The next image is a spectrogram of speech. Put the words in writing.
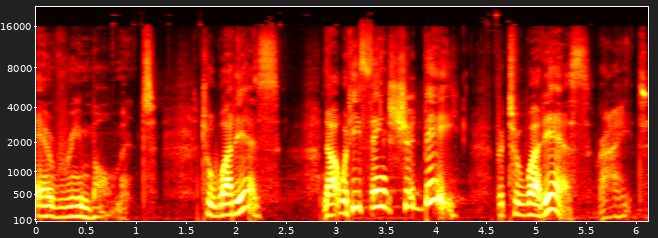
every moment? To what is. Not what he thinks should be, but to what is, right?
